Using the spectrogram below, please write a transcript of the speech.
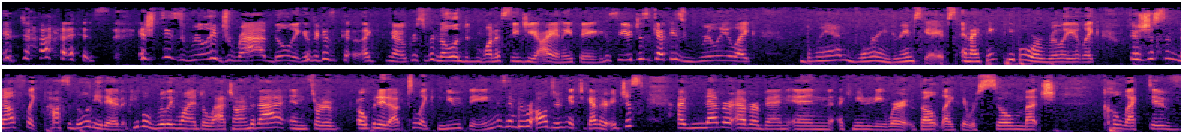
it does. It's just these really drab buildings because, like, you know, Christopher Nolan didn't want to CGI anything, so you just get these really like bland, boring dreamscapes. And I think people were really like, there's just enough like possibility there that people really wanted to latch onto that and sort of open it up to like new things. And we were all doing it together. It just, I've never ever been in a community where it felt like there was so much collective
